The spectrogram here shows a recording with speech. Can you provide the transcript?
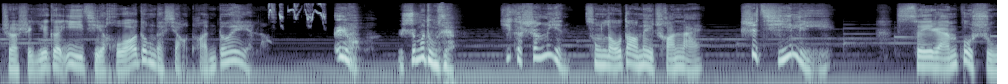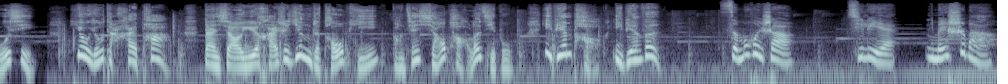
这是一个一起活动的小团队了。哎呦，什么东西？一个声音从楼道内传来，是齐礼。虽然不熟悉，又有点害怕，但小鱼还是硬着头皮往前小跑了几步，一边跑一边问：“怎么回事？齐礼，你没事吧？”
